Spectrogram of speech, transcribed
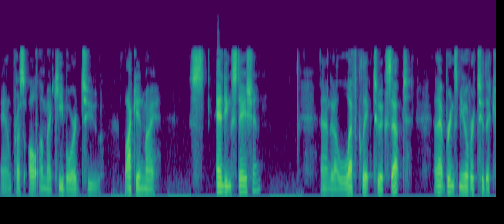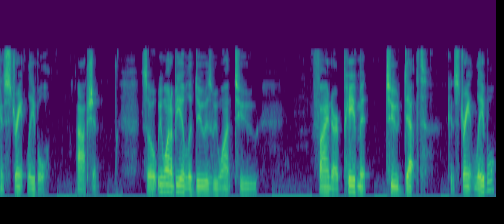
and press Alt on my keyboard to lock in my ending station and I'm going to left click to accept and that brings me over to the constraint label option. So what we want to be able to do is we want to find our pavement to depth constraint label.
